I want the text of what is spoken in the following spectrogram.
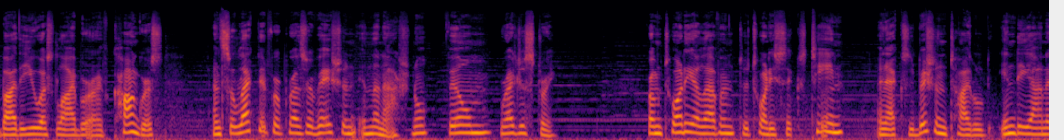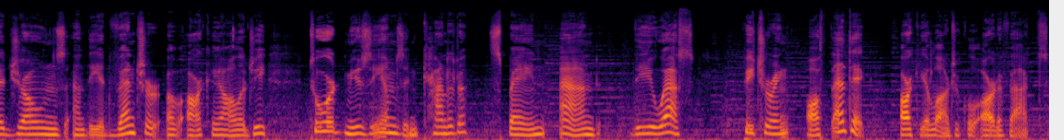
by the U.S. Library of Congress and selected for preservation in the National Film Registry. From 2011 to 2016, an exhibition titled Indiana Jones and the Adventure of Archaeology toured museums in Canada, Spain, and the U.S., featuring authentic archaeological artifacts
